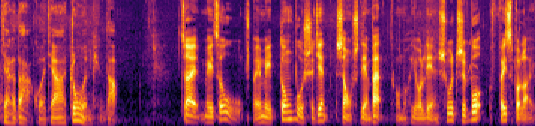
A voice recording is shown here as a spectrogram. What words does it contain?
加拿大国家中文频道。在每周五北美东部时间上午十点半，我们会有脸书直播 Facebook Live。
